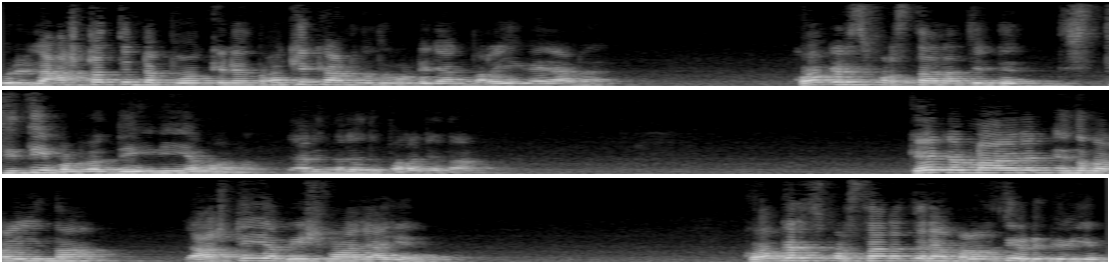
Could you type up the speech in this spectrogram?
ഒരു രാഷ്ട്രത്തിന്റെ പോക്കിനെ നോക്കിക്കാണുന്നത് കൊണ്ട് ഞാൻ പറയുകയാണ് കോൺഗ്രസ് പ്രസ്ഥാനത്തിന്റെ സ്ഥിതി വളരെ ദയനീയമാണ്. ഞാൻ ഇന്നലെ അത് പറഞ്ഞതാണ്. കെ കരുണാകരൻ എന്ന് പറയുന്ന രാഷ്ട്രീയ ഭീഷ്മാചാര്യൻ കോൺഗ്രസ് പ്രസ്ഥാനത്തിനെ വളർത്തിയെടുക്കുകയും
